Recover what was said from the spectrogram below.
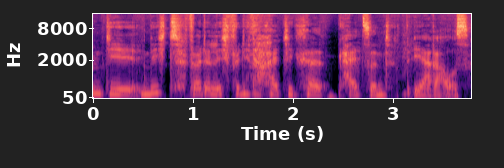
die nicht förderlich für die Nachhaltigkeit sind, eher raus.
